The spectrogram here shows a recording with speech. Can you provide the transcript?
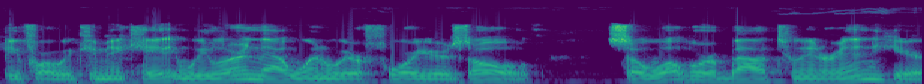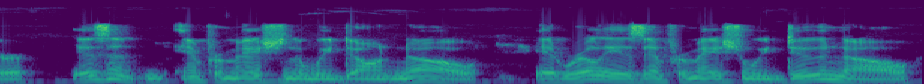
before we communicate. And we learned that when we were 4 years old so, what we're about to enter in here isn't information that we don't know. It really is information we do know,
